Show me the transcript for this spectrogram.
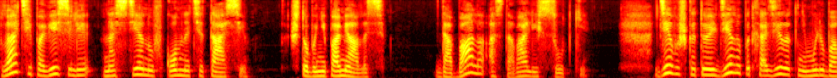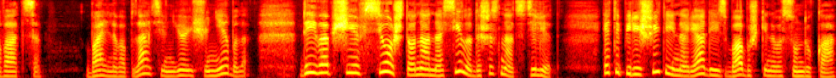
Платье повесили на стену в комнате Таси, чтобы не помялось. До бала оставались сутки. Девушка то и дело подходила к нему любоваться. Бального платья у нее еще не было. Да и вообще все, что она носила до шестнадцати лет, это перешитые наряды из бабушкиного сундука.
